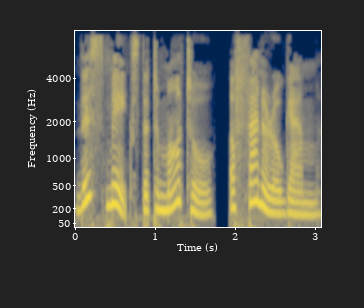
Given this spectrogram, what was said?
This makes the tomato a phanerogam.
